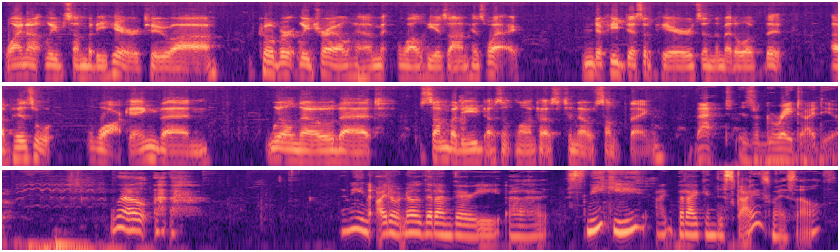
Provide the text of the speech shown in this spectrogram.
Why not leave somebody here to uh, covertly trail him while he is on his way? And if he disappears in the middle of the of his w- walking, then we'll know that somebody doesn't want us to know something. That is a great idea. Well, I mean, I don't know that I'm very uh, sneaky, but I can disguise myself.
